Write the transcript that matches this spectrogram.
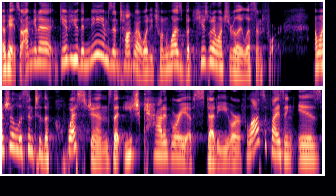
Okay, so I'm going to give you the names and talk about what each one was, but here's what I want you to really listen for. I want you to listen to the questions that each category of study or philosophizing is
